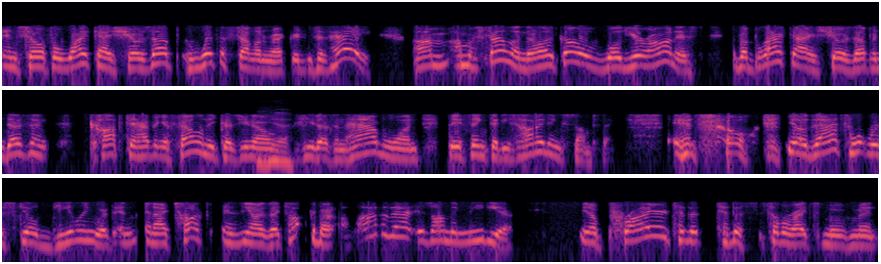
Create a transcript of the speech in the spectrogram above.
And so if a white guy shows up with a felon record and says, "Hey, I'm I'm a felon," they're like, "Oh, well, you're honest." If a black guy shows up and doesn't cop to having a felony because you know Yeah. he doesn't have one, they think that he's hiding something. And so, you know, that's what we're still dealing with. And and I talk, as you know, as I talk about, a lot of that is on the media. You know, prior to the to the civil rights movement,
